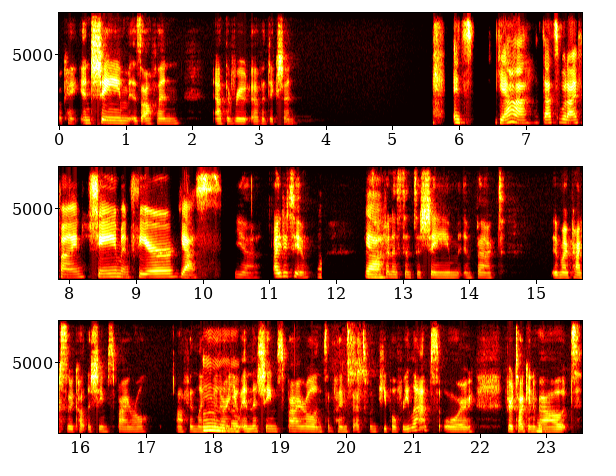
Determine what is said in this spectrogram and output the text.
Okay. And shame is often at the root of addiction. It's yeah, that's what I find. Shame and fear, yes. Yeah. I do too. Yeah. It's often a sense of shame. In fact, in my practice, we call it the shame spiral. Often, like, mm-hmm. when are you mm-hmm. in the shame spiral? And sometimes that's when people relapse, or if you're talking mm-hmm. about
